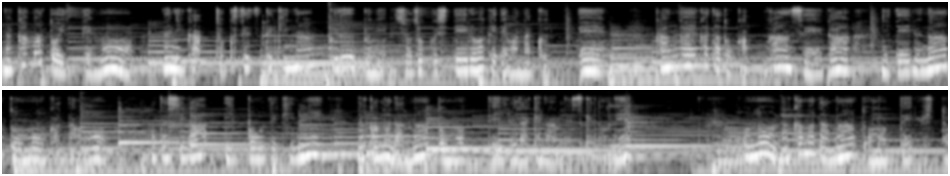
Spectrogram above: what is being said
仲間といっても何か直接的なグループに所属しているわけではなくって考え方とか感性が似ているなと思う方を私が一方的に仲間だなと思っているだけなんですけどね。この仲間だなと思っている人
